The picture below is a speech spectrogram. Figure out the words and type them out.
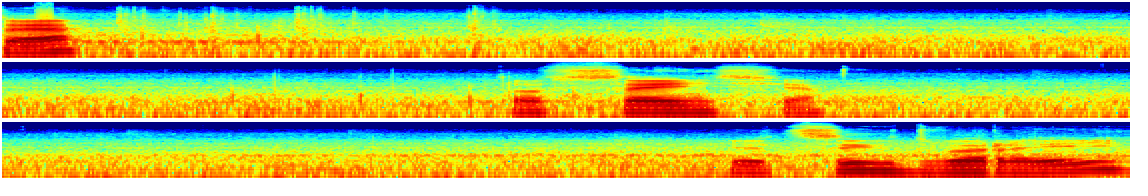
Все? Та в сенсі. Від цих дверей.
